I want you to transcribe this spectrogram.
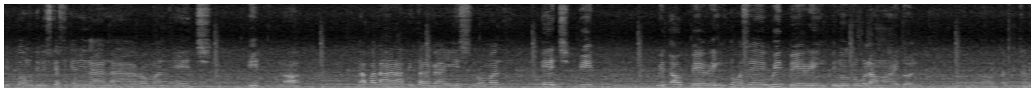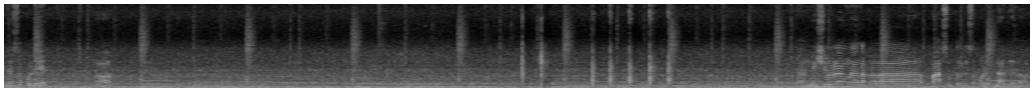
Itong diniscuss kanina na Roman Edge beat. No? Dapat hanapin talaga is Roman Edge beat without bearing. Ito kasi with bearing, pinutol ko lang mga idol. No, kabitan sa kulit. No? Make sure lang na nakapasok talaga sa kulit natin oh.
